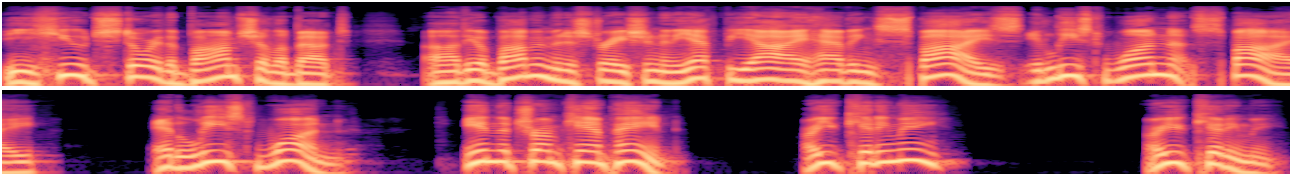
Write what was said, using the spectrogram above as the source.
the huge story the bombshell about uh the obama administration and the fbi having spies at least one spy at least one in the trump campaign. Are you kidding me? Are you kidding me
